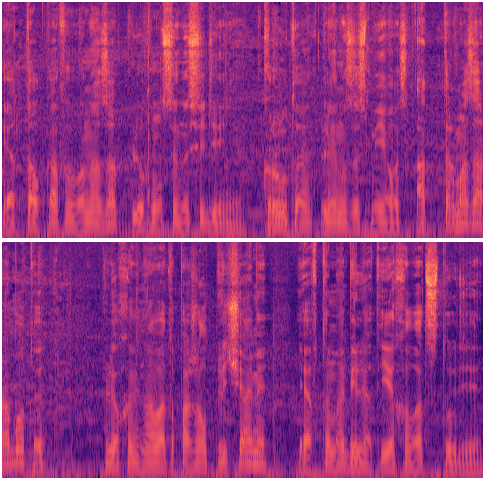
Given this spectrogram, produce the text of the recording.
и, оттолкав его назад, плюхнулся на сиденье. «Круто!» – Лена засмеялась. «А тормоза работают?» Леха виновато пожал плечами, и автомобиль отъехал от студии.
